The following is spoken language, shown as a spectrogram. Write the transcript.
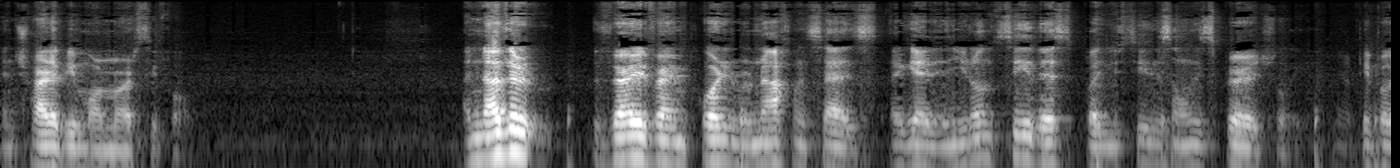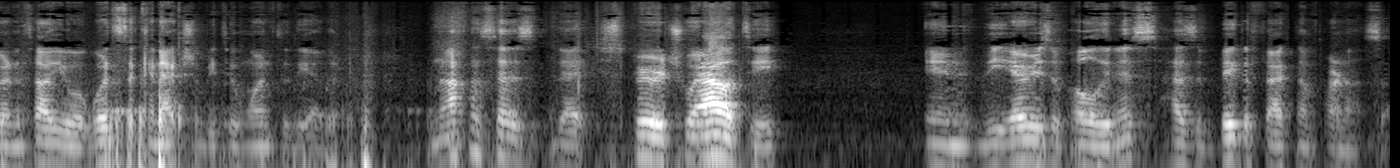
and try to be more merciful. Another very, very important, Rav Nachman says, again, and you don't see this, but you see this only spiritually. You know, people are going to tell you, well, what's the connection between one to the other? Rav Nachman says that spirituality in the areas of holiness has a big effect on Parnasa.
